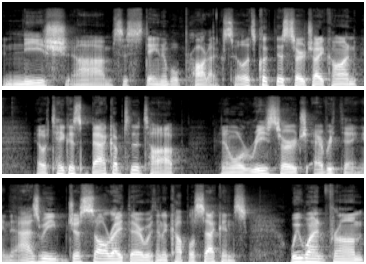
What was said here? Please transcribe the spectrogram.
niche, um, sustainable product. So let's click this search icon. It'll take us back up to the top and we'll research everything. And as we just saw right there within a couple seconds, we went from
